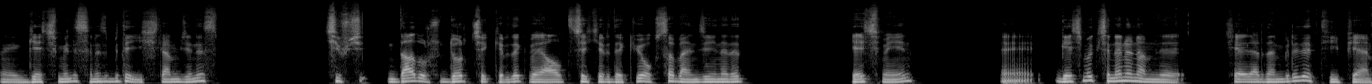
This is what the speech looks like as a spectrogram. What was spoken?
e, geçmelisiniz. Bir de işlemciniz çift daha doğrusu 4 çekirdek veya 6 çekirdek yoksa bence yine de geçmeyin. E, geçmek için en önemli şeylerden biri de TPM.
